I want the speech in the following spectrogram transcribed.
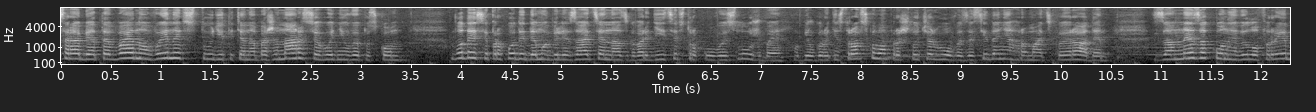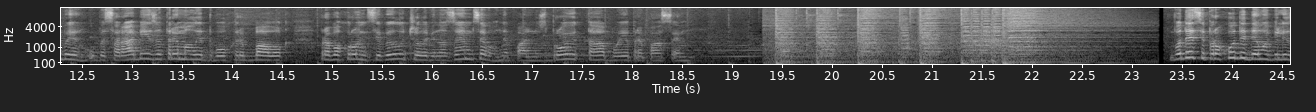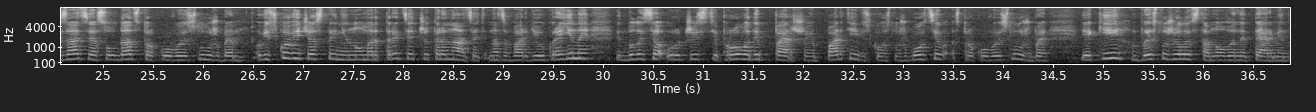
Бесарабія ТВ. Новини в студії Тетяна Бажанар. Сьогодні у випуску. В Одесі проходить демобілізація нацгвардійців строкової служби. У Білгородністровському пройшло чергове засідання громадської ради. За незаконний вилов риби у Бесарабії затримали двох рибалок. Правоохоронці вилучили в іноземця вогнепальну зброю та боєприпаси. В Одесі проходить демобілізація солдат строкової служби. У військовій частині номер 3014 Нацгвардії України відбулися урочисті проводи першої партії військовослужбовців строкової служби, які вислужили встановлений термін.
